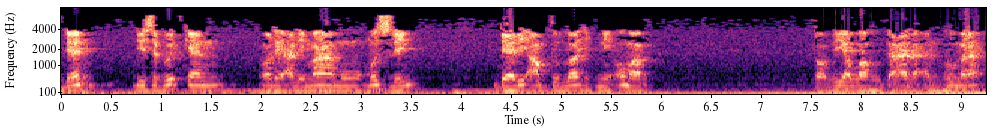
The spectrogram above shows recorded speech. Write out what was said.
Dan disebutkan oleh alimamu Muslim dari Abdullah bin Umar radhiyallahu taala anhuma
